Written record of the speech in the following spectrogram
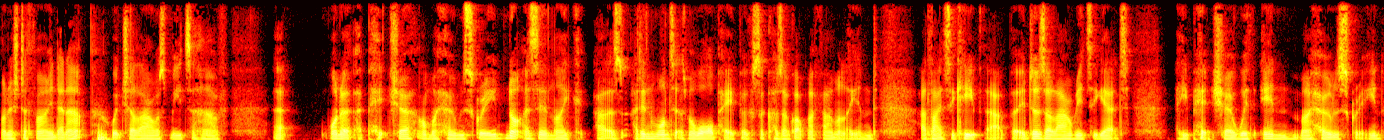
managed to find an app which allows me to have uh, want a, a, picture on my home screen, not as in like as I didn't want it as my wallpaper because because I've got my family and I'd like to keep that, but it does allow me to get a picture within my home screen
